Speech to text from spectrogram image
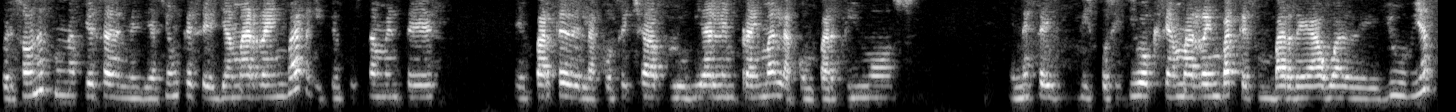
personas, una pieza de mediación que se llama Rainbar y que justamente es eh, parte de la cosecha pluvial en Praima, la compartimos en este dispositivo que se llama Rainbar, que es un bar de agua de lluvia,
